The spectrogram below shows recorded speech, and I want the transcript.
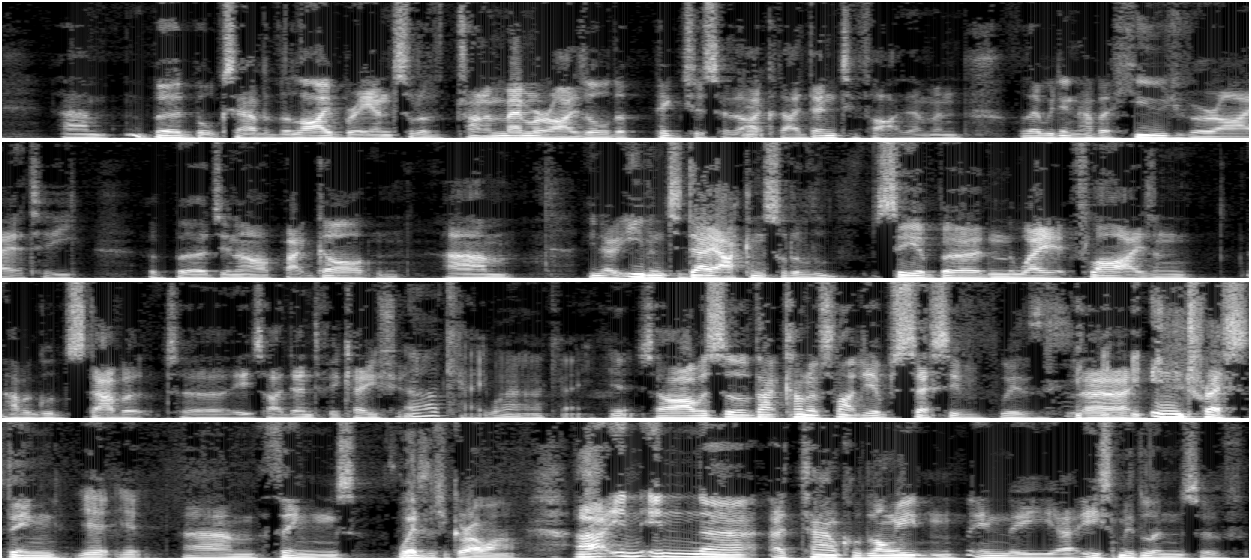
um, bird books out of the library and sort of trying to memorize all the pictures so that yeah. I could identify them. And although we didn't have a huge variety of birds in our back garden, um, you know, even today I can sort of see a bird and the way it flies and have a good stab at uh, its identification. Okay, wow, okay, yeah. So I was sort of that kind of slightly obsessive with uh, interesting, yeah, yeah. Um, things. Where did you grow up? Uh, in in uh, a town called Long Eaton in the uh, East Midlands of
